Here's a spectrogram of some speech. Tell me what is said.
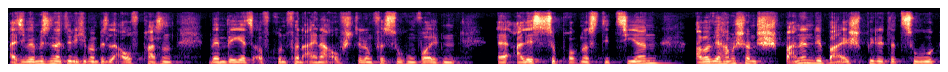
Also wir müssen natürlich immer ein bisschen aufpassen, wenn wir jetzt aufgrund von einer Aufstellung versuchen wollten, äh, alles zu prognostizieren. Aber wir haben schon spannende Beispiele dazu,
